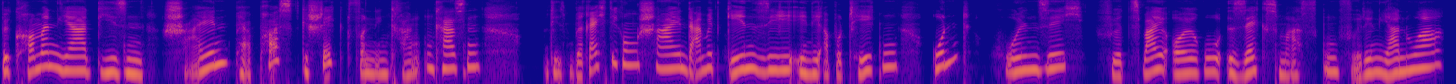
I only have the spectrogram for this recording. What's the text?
bekommen ja diesen Schein per Post geschickt von den Krankenkassen, diesen Berechtigungsschein. Damit gehen sie in die Apotheken und holen sich für zwei Euro sechs Masken für den Januar,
